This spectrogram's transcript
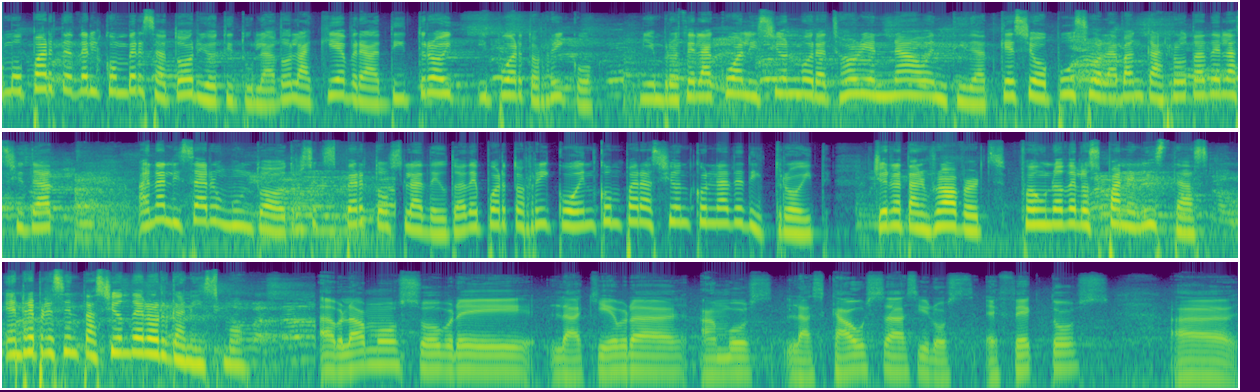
Como parte del conversatorio titulado La quiebra, Detroit y Puerto Rico, miembros de la coalición Moratorium Now, entidad que se opuso a la bancarrota de la ciudad, analizaron junto a otros expertos la deuda de Puerto Rico en comparación con la de Detroit. Jonathan Roberts fue uno de los panelistas en representación del organismo. Hablamos sobre la quiebra, ambos las causas y los efectos, uh,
